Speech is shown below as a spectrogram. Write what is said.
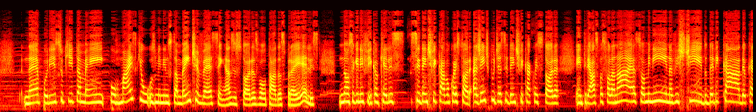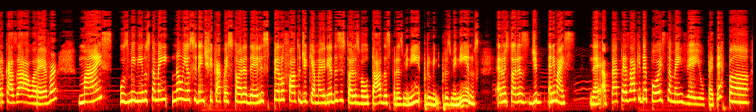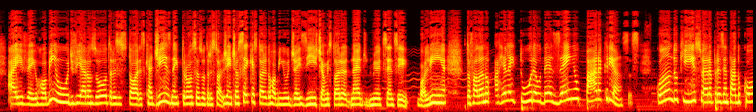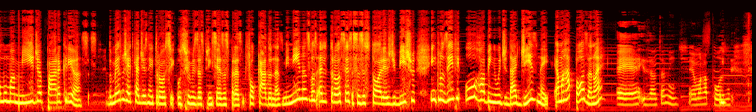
né, por isso que também, por mais que os meninos também tivessem as histórias voltadas para eles, não significa que eles se identificavam com a história. A gente podia se identificar com a história, entre aspas, falando, ah, eu sou menina, vestido, delicada, eu quero casar, whatever. Mas os meninos também não iam se identificar com a história deles pelo fato de que a maioria das histórias voltadas para os meninos eram histórias de animais. Né? Ape- Apesar que depois também veio Peter Pan, aí veio o Robin Hood, vieram as outras histórias que a Disney trouxe as outras histórias. Gente, eu sei que a história do Robin Hood já existe, é uma história né, de 1800 e bolinha. Tô falando a releitura, o desenho para crianças. Quando que isso era apresentado como uma mídia para crianças? Do mesmo jeito que a Disney trouxe os filmes das princesas para focado nas meninas, ele trouxe essas histórias de bicho. Inclusive, o Robin Hood da Disney é uma raposa, não é? É, exatamente. É uma raposa.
